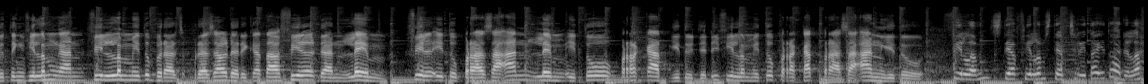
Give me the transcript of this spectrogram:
syuting film kan, film itu beras- berasal dari kata feel dan lem. Feel itu perasaan, lem itu perekat gitu. Jadi film itu perekat perasaan gitu. film, setiap film, setiap cerita itu adalah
